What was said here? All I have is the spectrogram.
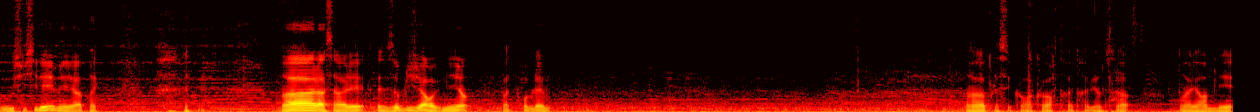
Vous vous suicider, mais après. voilà, ça va les obliger à revenir. Pas de problème. Hop, là c'est corps à corps, très très bien tout ça. On va les ramener.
